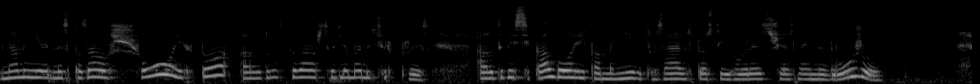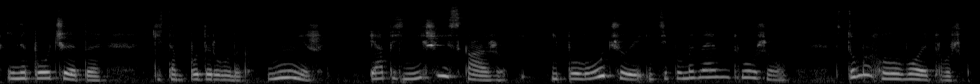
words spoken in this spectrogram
вона мені не сказала, що і хто, але вона сказала, що це для мене сюрприз. Але дивись, яка логіка мені от зараз просто їй говорити, що я з нею не дружу, і не получити якийсь там подарунок. Ні ж, я пізніше їй скажу, і, і получу, і типу ми з нею не дружимо. Ти думаєш головою трошки?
